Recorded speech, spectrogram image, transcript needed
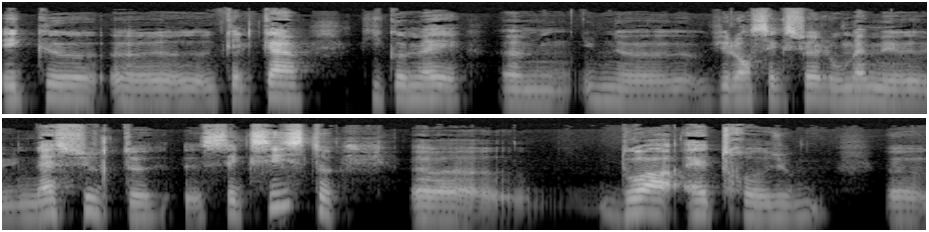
et que quelqu'un qui commet une violence sexuelle ou même une insulte sexiste doit être euh,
